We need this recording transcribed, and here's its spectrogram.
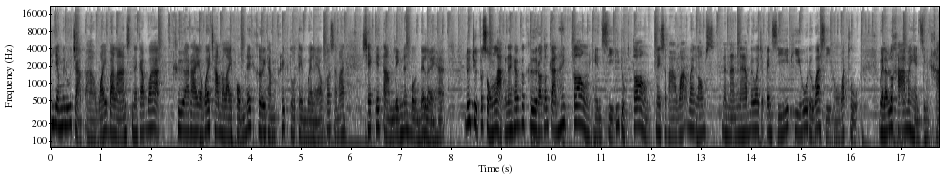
ที่ยังไม่รู้จักไวท์บาลานซ์นะครับว่าคืออะไรเอาไว้ทำอะไรผมได้เคยทำคลิปตัวเต็มไว้แล้ว ก็สามารถเช็คได้ตามลิงก์ด้านบนได้เลยฮะโดยจุดประสงค์หลักนะครับก็คือเราต้องการให้กล้องเห็นสีที่ถูกต้องในสภาวะแวดล้อมนั้นๆนะครับไม่ว่าจะเป็นสีผิวหรือว่าสีของวัตถุ เวลาลูกค้ามาเห็นสินค้า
